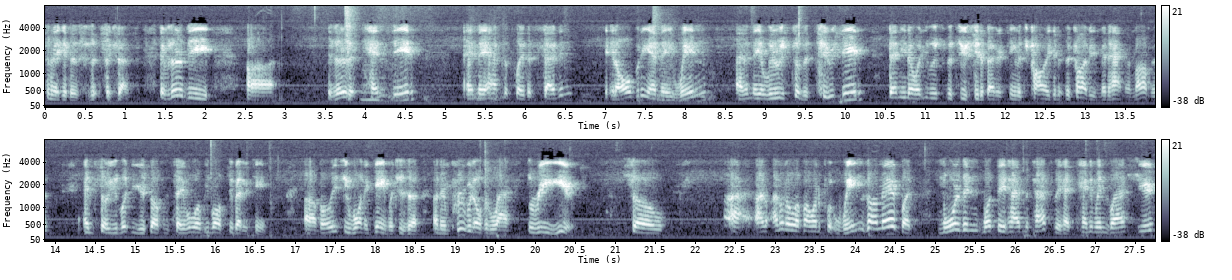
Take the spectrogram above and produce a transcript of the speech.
to make it a success. If they're the uh, if they're the 10 seed and they have to play the 7 in Albany and they win and then they lose to the 2 seed, then you know what, you lose to the 2 seed, a better team. It's probably going to probably be Manhattan or Monmouth. And so you look at yourself and say, well, we lost two better teams. Uh, but at least you won a game, which is a, an improvement over the last three years. So I, I don't know if I want to put wins on there, but more than what they've had in the past. They had 10 wins last year.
